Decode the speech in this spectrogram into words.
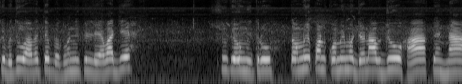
કે બધું આવે તે ભગવાનની કે લેવા જે શું કહેવું મિત્રો? તમે પણ કોમેન્ટમાં જણાવજો હા કે ના.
